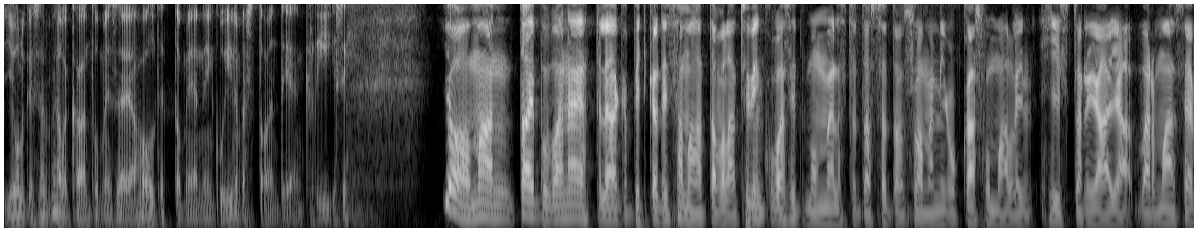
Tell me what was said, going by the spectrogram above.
julkisen velkaantumisen ja holtittomien niin kuin investointien kriisi? Joo, mä oon taipuvainen ajattelemaan aika pitkälti samalla tavalla. Että hyvin kuvasit mun mielestä tuossa tuon Suomen niin kasvumallin historiaa ja varmaan se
